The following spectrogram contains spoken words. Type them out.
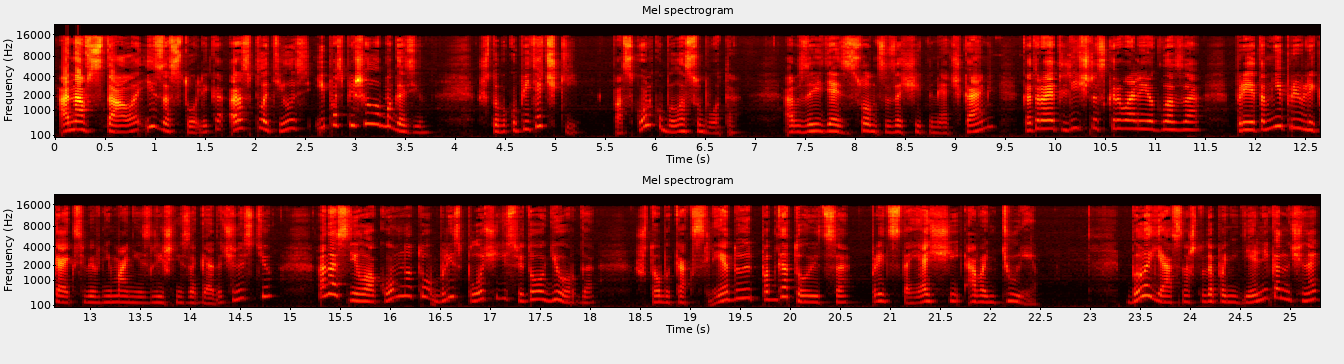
Она встала из-за столика, расплатилась и поспешила в магазин, чтобы купить очки, поскольку была суббота. Обзаведясь солнцезащитными очками, которые отлично скрывали ее глаза, при этом не привлекая к себе внимания излишней загадочностью, она сняла комнату близ площади Святого Георга, чтобы как следует подготовиться к предстоящей авантюре. Было ясно, что до понедельника начинать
